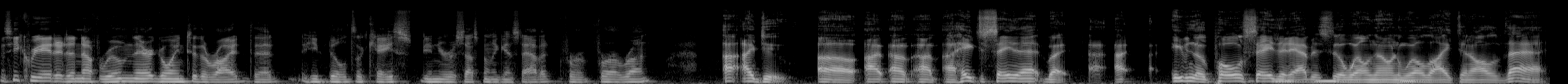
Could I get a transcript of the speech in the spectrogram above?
Has he created enough room there going to the right that he builds a case in your assessment against Abbott for, for a run? I, I do. Uh, I, I, I, I hate to say that, but I, I, even though polls say that Abbott is still well known and well liked and all of that,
